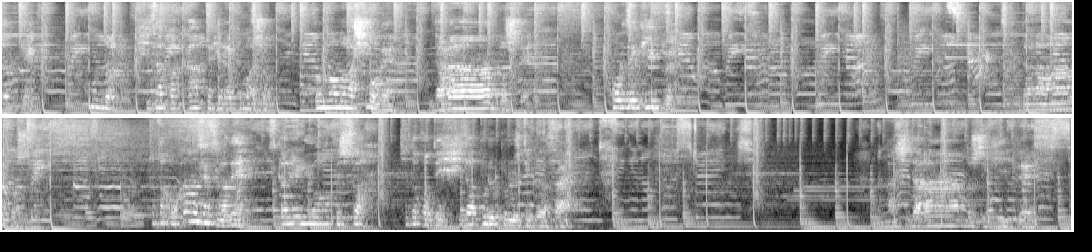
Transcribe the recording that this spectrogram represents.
し OK 今度膝パカッと開きましょう。このまま足をねだらーんとしてこれでキープ。だらーんとして。ちょっと股関節がね疲れるよって人はちょっとこうやって膝プルプルしてください。足だらーんとしてキープです。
